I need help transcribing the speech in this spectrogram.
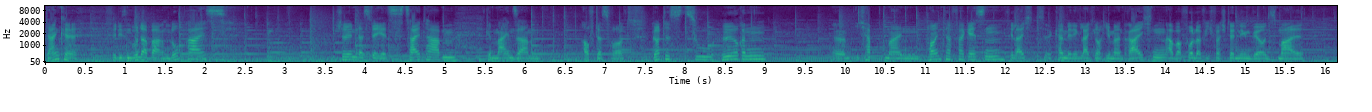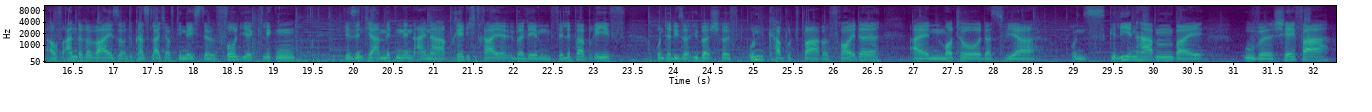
Danke für diesen wunderbaren Lobpreis. Schön, dass wir jetzt Zeit haben, gemeinsam auf das Wort Gottes zu hören. Ähm, ich habe meinen Pointer vergessen. Vielleicht kann mir den gleich noch jemand reichen, aber vorläufig verständigen wir uns mal auf andere Weise und du kannst gleich auf die nächste Folie klicken. Wir sind ja mitten in einer Predigtreihe über den Philipperbrief unter dieser Überschrift Unkaputtbare Freude. Ein Motto, das wir uns geliehen haben bei Uwe Schäfer,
